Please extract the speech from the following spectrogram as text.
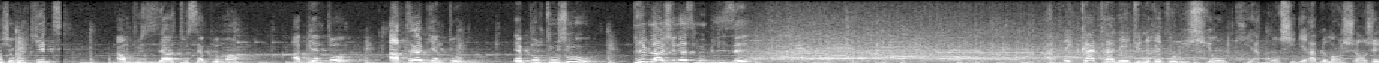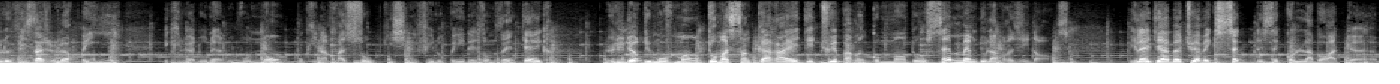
Je vous quitte en vous disant tout simplement à bientôt, à très bientôt, et pour toujours, vive la jeunesse mobilisée. Après quatre années d'une révolution qui a considérablement changé le visage de leur pays et qui lui a donné un nouveau nom, Burkina Faso, qui signifie le pays des hommes intègres, le leader du mouvement, Thomas Sankara, a été tué par un commando au sein même de la présidence. Il a été abattu avec sept de ses collaborateurs.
